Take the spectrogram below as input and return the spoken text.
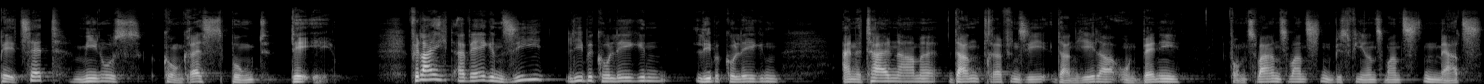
pz-kongress.de. Vielleicht erwägen Sie, liebe Kolleginnen, liebe Kollegen, eine Teilnahme, dann treffen Sie Daniela und Benny vom 22. bis 24. März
